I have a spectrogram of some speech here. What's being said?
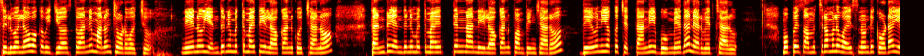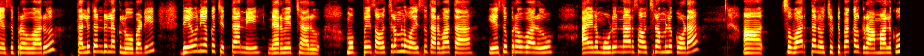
సిలువలో ఒక విజయోత్సవాన్ని మనం చూడవచ్చు. నేను ఎందు నిమిత్తమైతే ఈ లోకానికి వచ్చానో తండ్రి ఎందు నిమిత్తమైతే నన్ను ఈ లోకానికి పంపించారో దేవుని యొక్క చిత్తాన్ని భూమి మీద నెరవేర్చారు. ముప్పై సంవత్సరముల వయసు నుండి కూడా యేసుప్రభు వారు తల్లిదండ్రులకు లోబడి దేవుని యొక్క చిత్తాన్ని నెరవేర్చారు. ముప్పై సంవత్సరముల వయసు తర్వాత యేసుప్రభు వారు ఆయన మూడున్నర సంవత్సరములు కూడా సువార్తను చుట్టుపక్కల గ్రామాలకు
